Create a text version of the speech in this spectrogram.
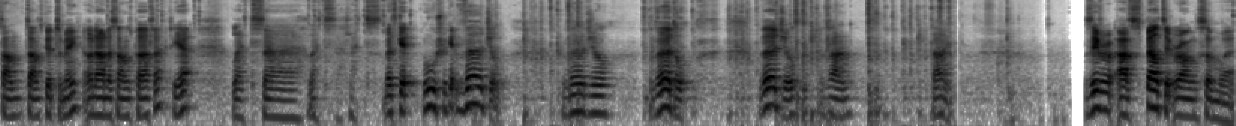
Sound sounds good to me. Onana sounds perfect. Yeah. Let's uh, let's let's let's get. Ooh, should we get Virgil? Virgil, Virgil, Virgil Van Dijk. Zero. I've spelt it wrong somewhere.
